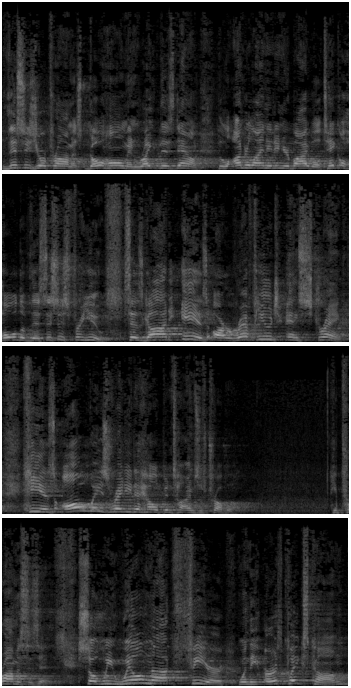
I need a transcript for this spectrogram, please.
this is your promise. Go home and write this down. Underline it in your Bible. Take a hold of this. This is for you. It says, God is our refuge and strength. He is always ready to help in times of trouble. He promises it. So we will not fear when the earthquakes come,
